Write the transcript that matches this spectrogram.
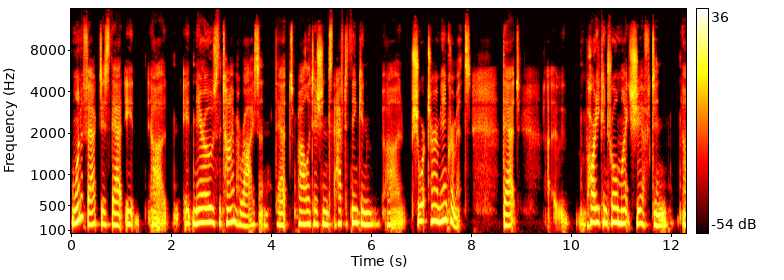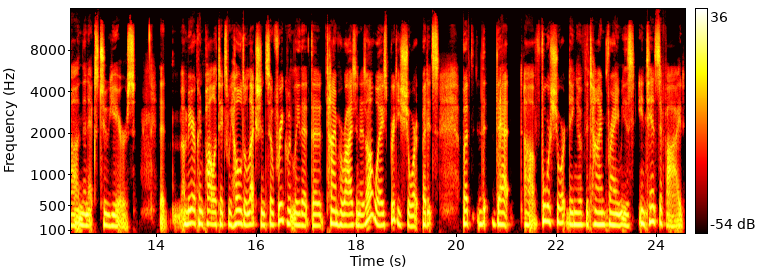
One effect is that it uh, it narrows the time horizon. That politicians have to think in uh, short term increments. That uh, party control might shift in, uh, in the next two years. That American politics, we hold elections so frequently that the time horizon is always pretty short. But it's but th- that uh, foreshortening of the time frame is intensified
